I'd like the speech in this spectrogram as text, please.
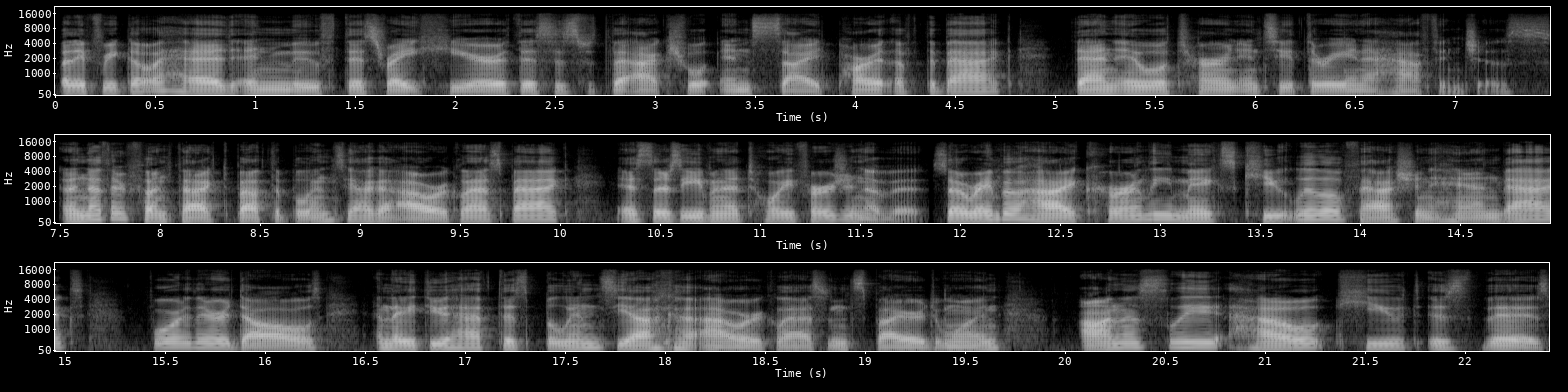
But if we go ahead and move this right here, this is the actual inside part of the bag then it will turn into three and a half inches. Another fun fact about the Balenciaga Hourglass bag is there's even a toy version of it. So Rainbow High currently makes cute little fashion handbags for their dolls, and they do have this Balenciaga Hourglass inspired one. Honestly, how cute is this?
